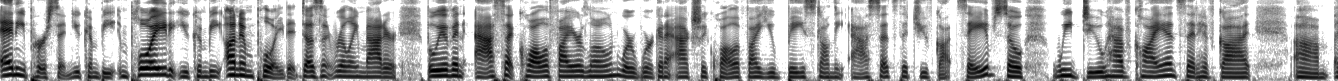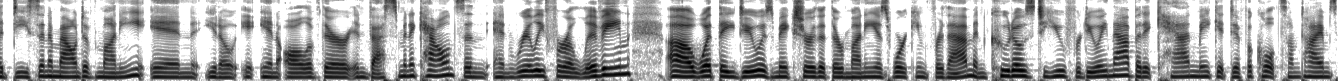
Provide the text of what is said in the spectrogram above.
any person. You can be employed, you can be unemployed. It doesn't really matter. But we have an asset qualifier loan where we're going to actually qualify you based on the assets that you've got saved. So we do have clients that have got um, a decent amount of money in, you know, in, all of their investment accounts, and and really for a living, uh, what they do is make sure that their money is working for them. And kudos to you for doing that. But it can make it difficult sometimes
